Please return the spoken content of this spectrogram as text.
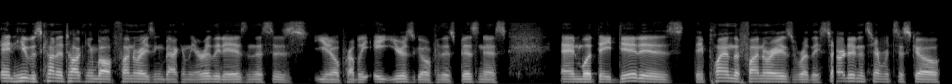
and he was kind of talking about fundraising back in the early days. And this is, you know, probably eight years ago for this business. And what they did is they planned the fundraise where they started in San Francisco,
